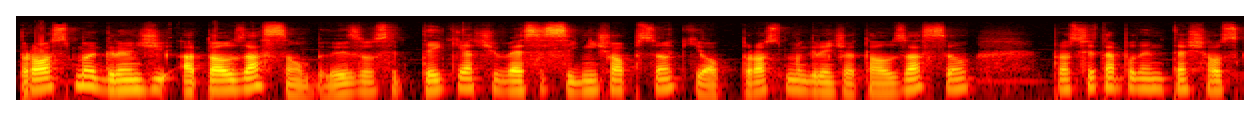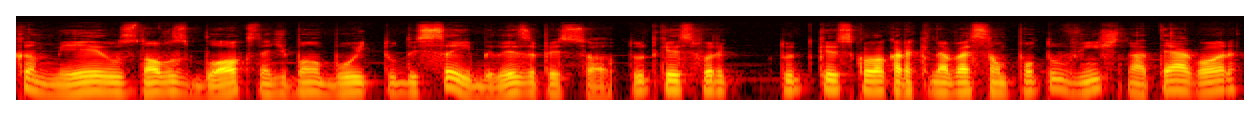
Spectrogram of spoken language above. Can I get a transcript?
Próxima Grande Atualização, beleza? Você tem que ativar essa seguinte opção aqui, ó, Próxima Grande Atualização, para você estar tá podendo testar os camelos, os novos blocos, né, de bambu e tudo isso aí, beleza, pessoal? Tudo que eles forem tudo que eles colocaram aqui na versão .20 né, até agora,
